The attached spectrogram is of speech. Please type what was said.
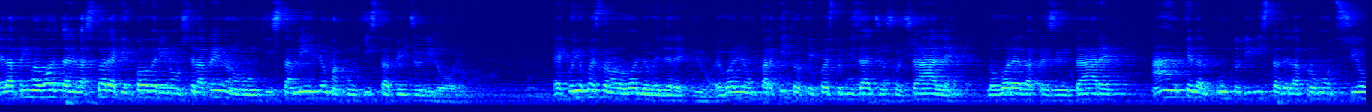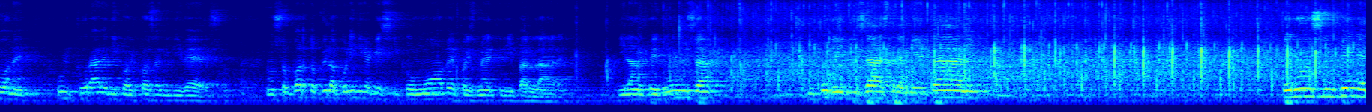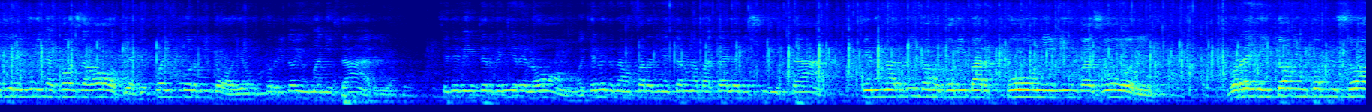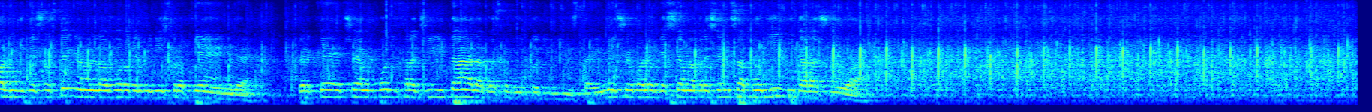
È la prima volta nella storia che i poveri non se la prendono con chi sta meglio ma con chi sta peggio di loro. Ecco, io questo non lo voglio vedere più e voglio un partito che questo disagio sociale lo vuole rappresentare anche dal punto di vista della promozione culturale di qualcosa di diverso. Non sopporto più la politica che si commuove e poi smette di parlare. Di Lampedusa, di dei disastri ambientali, che non si impegna a dire l'unica cosa ovvia, che quel corridoio è un corridoio umanitario, che deve intervenire l'ONU e che noi dobbiamo farla diventare una battaglia di civiltà, che non arrivano con i barconi gli invasori. Vorrei dei toni un po' più solidi che sostengano il lavoro del ministro Pieng, perché c'è un po' di fragilità da questo punto di vista e invece io voglio che sia una presenza politica la sua,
